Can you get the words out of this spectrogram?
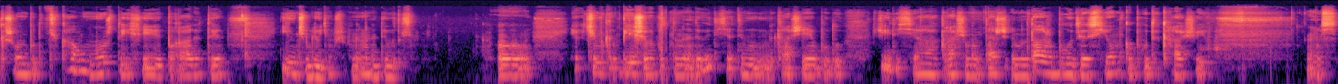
якщо вам буде цікаво, можете ще й порадити іншим людям, щоб вони мене дивилися. Чим більше ви будете мене дивитися, тим краще я буду вчитися, краще монтаж, монтаж буде, зйомка буде кращою. Ось,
